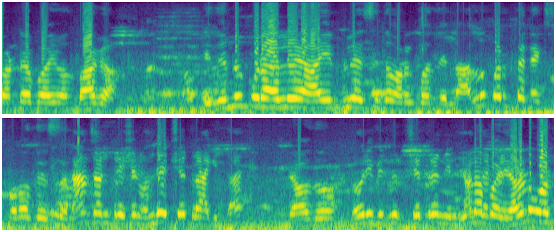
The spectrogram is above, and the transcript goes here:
ತೊಂಡೆಬಾಯಿ ಒಂದು ಭಾಗ. ಇದನ್ನು ಕೂಡ ಅಲ್ಲಿ ಆ ಇನ್ಫ್ಲೂಯೆನ್ಸ್ ಇಂದ ಹೊರಗೆ ಬಂದಿಲ್ಲ. ಅಲ್ಲೂ ಬರುತ್ತೆ ನೆಕ್ಸ್ಟ್ ಬರೋ ದಿವಸ. ಕಾನ್ಸಂಟ್ರೇಷನ್ ಒಂದೇ ಕ್ಷೇತ್ರ ಆಗಿತ್ತ? ಯಾವುದು? ಗೌರಿಬಿದೂರು ಕ್ಷೇತ್ರ ನಿಮ್ಗೆ ಇಲ್ಲಪ್ಪ ಎರಡು ಓಟ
